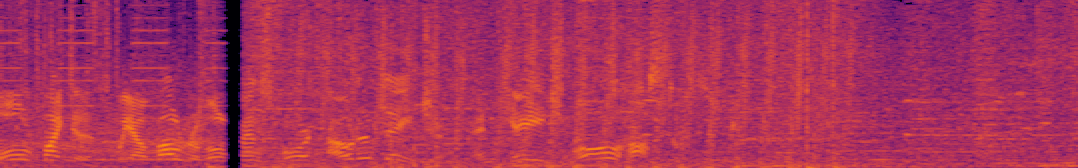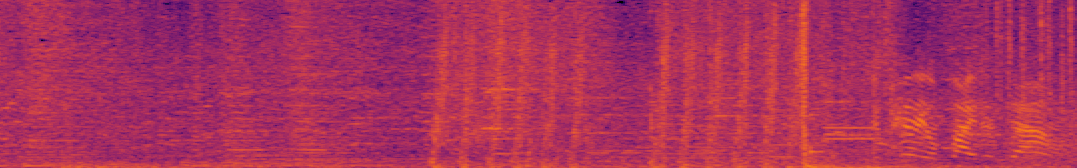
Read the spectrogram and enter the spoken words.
All fighters, we are vulnerable. Transport out of danger. Engage all hostiles. Imperial fighter down.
